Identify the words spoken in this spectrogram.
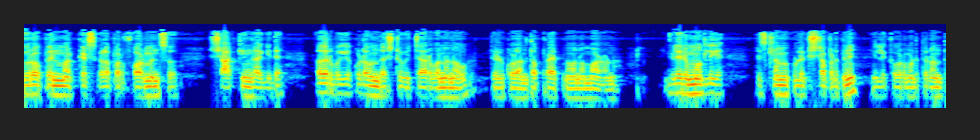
ಯುರೋಪಿಯನ್ ಮಾರ್ಕೆಟ್ಸ್ಗಳ ಪರ್ಫಾರ್ಮೆನ್ಸ್ ಶಾಕಿಂಗ್ ಆಗಿದೆ. ಅದರ ಬಗ್ಗೆ ಕೂಡ ಒಂದಷ್ಟು ವಿಚಾರವನ್ನು ನಾವು ತಿಳ್ಕೊಳ್ಳುವಂತ ಪ್ರಯತ್ನವನ್ನು ಮಾಡೋಣ. ಗೆಳೆಯರಿ, ಮೊದಲಿಗೆ ಡಿಸ್ಕ್ಲೈಮರ್ ಕೊಡಲಿಕ್ಕೆ ಇಷ್ಟಪಡ್ತೀನಿ ಇಲ್ಲಿ ಕವರ್ ಮಾಡ್ತಿರೋಂಥ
